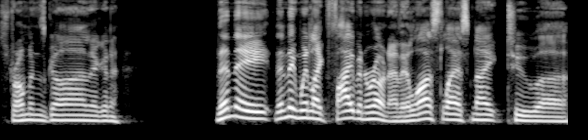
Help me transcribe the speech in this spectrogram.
Stroman's gone. They're gonna. Then they then they win like five in a row. Now they lost last night to uh,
